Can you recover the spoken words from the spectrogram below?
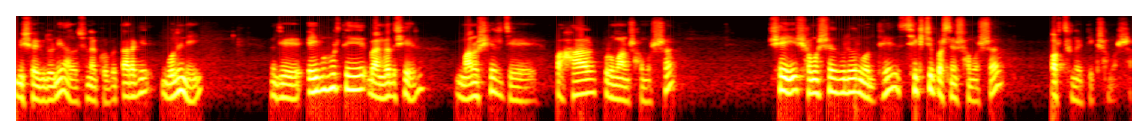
বিষয়গুলো নিয়ে আলোচনা করব। তার আগে বলে নেই যে এই মুহূর্তে বাংলাদেশের মানুষের যে পাহাড় প্রমাণ সমস্যা, সেই সমস্যাগুলোর মধ্যে সিক্সটি পার্সেন্ট সমস্যা অর্থনৈতিক সমস্যা।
